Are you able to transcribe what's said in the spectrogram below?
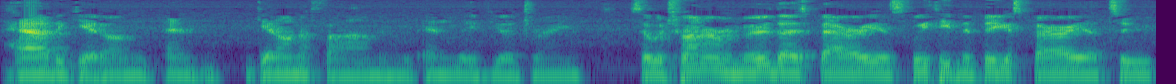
how to get on and get on a farm and, and live your dream. So we're trying to remove those barriers. We think the biggest barrier to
